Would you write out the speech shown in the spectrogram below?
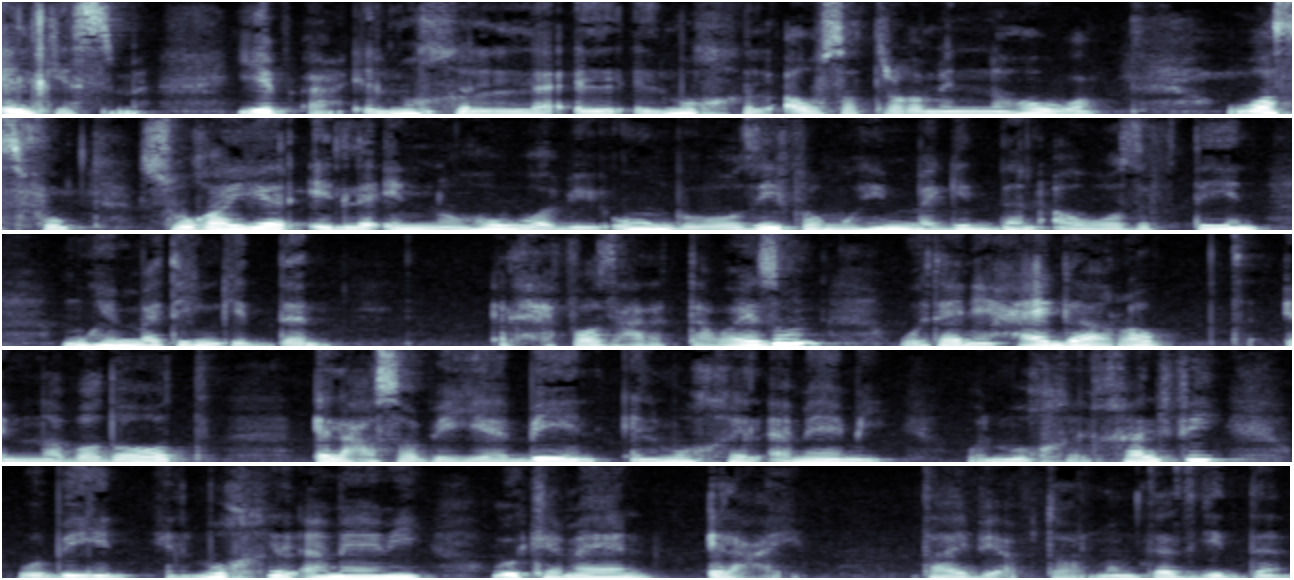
الجسم. يبقى المخ المخ الأوسط رغم إن هو وصفه صغير إلا إنه هو بيقوم بوظيفة مهمة جدا أو وظيفتين مهمتين جدا. الحفاظ على التوازن وتاني حاجة ربط النبضات العصبية بين المخ الأمامي والمخ الخلفي وبين المخ الأمامي وكمان العين. طيب يا أبطال ممتاز جدا.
